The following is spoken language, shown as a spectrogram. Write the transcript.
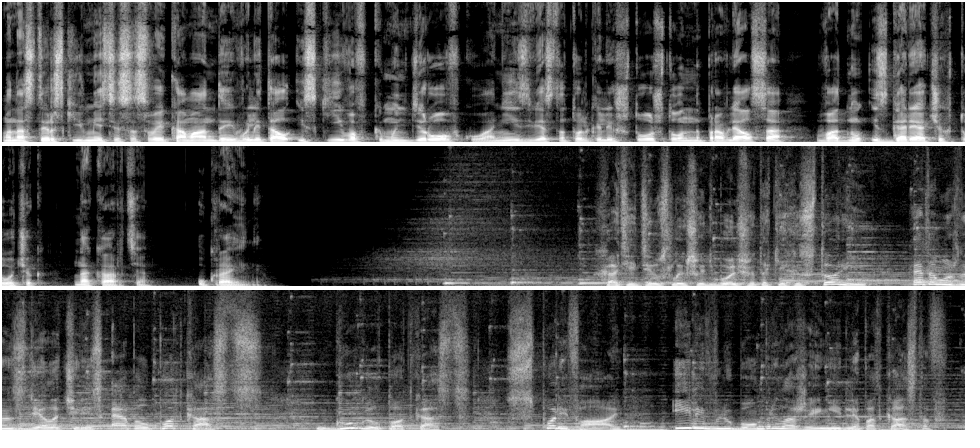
Монастырский вместе со своей командой вылетал из Киева в командировку, а неизвестно только лишь то, что он направлялся в одну из горячих точек на карте Украины. Хотите услышать больше таких историй? Это можно сделать через Apple Podcasts, Google Podcasts, Spotify или в любом приложении для подкастов –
